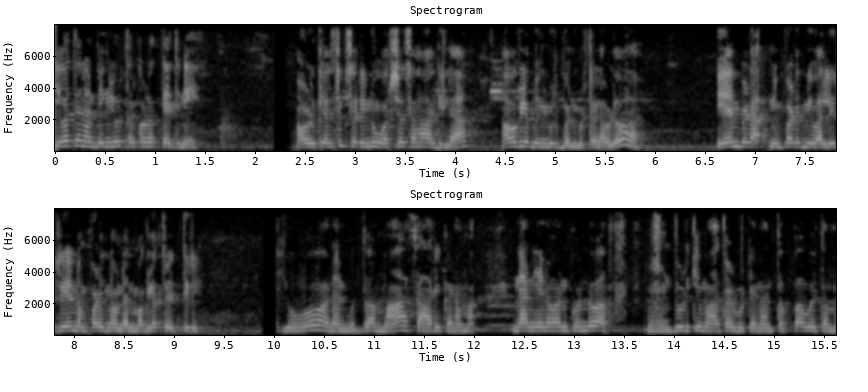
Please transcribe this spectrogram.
ಇವತ್ತೇ ನಾನು ಬೆಂಗಳೂರು ಕರ್ಕೊಂಡು ಹೋಗ್ತಾ ಇದ್ದೀನಿ. ಅವಳು ಕೆಲ್ಸಕ್ಕೆ ಸರಿ ಇನ್ನೂ ವರ್ಷ ಸಹ ಆಗಿಲ್ಲ. ಆವಾಗಲೇ ಬೆಂಗಳೂರಿಗೆ ಬಂದ್ಬಿಡ್ತಾಳೆ ಅವಳು. ಏನು ಬೇಡ ನಿಮ್ಮ ಪಾಡಿಗೆ ನೀವು ಅಲ್ಲಿರ್ರಿ ನಮ್ಮ ಪಾಡಿಗೆ ನಾವು ನನ್ನ ಮಗಳ ಹತ್ರ ಇರ್ತೀರಿ. ಅಯ್ಯೋ ನನ್ನ ಮುದ್ದು ಅಮ್ಮ, ಸಾರಿ ಕಣಮ್ಮ. ನಾನೇನೋ ಅಂದ್ಕೊಂಡು ದುಡುಕಿ ಮಾತಾಡ್ಬಿಟ್ಟೆ ನಾನು ತಪ್ಪಾಗೋಯ್ತಮ್ಮ.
